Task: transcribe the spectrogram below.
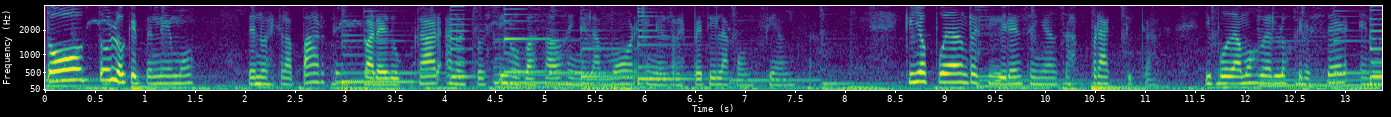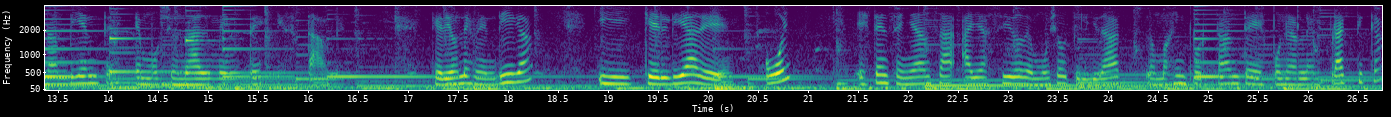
todo lo que tenemos de nuestra parte para educar a nuestros hijos basados en el amor, en el respeto y la confianza que ellos puedan recibir enseñanzas prácticas y podamos verlos crecer en un ambiente emocionalmente estable. Que Dios les bendiga y que el día de hoy esta enseñanza haya sido de mucha utilidad. Lo más importante es ponerla en práctica.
